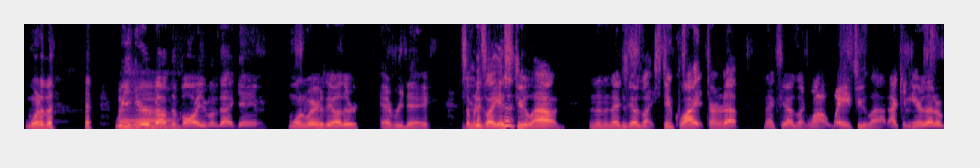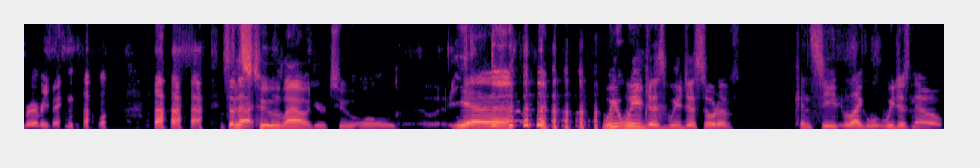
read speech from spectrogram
one of the we hear about the volume of that game one way or the other every day. Somebody's like, it's too loud, and then the next guy's like, it's too quiet, turn it up. Next guy's like, wow, way too loud. I can hear that over everything. so that's too loud, you're too old. yeah. we we just we just sort of concede like we just know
